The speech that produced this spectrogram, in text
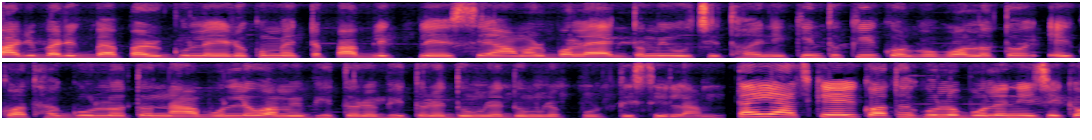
পারিবারিক ব্যাপারগুলো, এরকম একটা পাবলিক প্লেসে আমার বলা একদমই উচিত হয়নি। কিন্তু কি করব বলো তো, এই কথাগুলো তো না বললেও আমি ভিতরে ভিতরে দুমড়ে দুমড়ে পড়তেছিলাম। তাই আজকে এই কথাগুলো বলে নিজেকে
